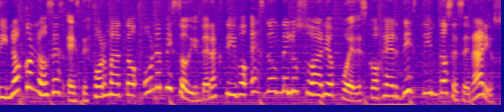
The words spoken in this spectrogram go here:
Si no conoces este formato, un episodio interactivo es donde el usuario puede escoger distintos escenarios,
